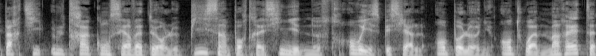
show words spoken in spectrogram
parti ultra-conservateur Le PIS, un portrait signé de notre envoyé spécial en Pologne, Antoine Marette,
